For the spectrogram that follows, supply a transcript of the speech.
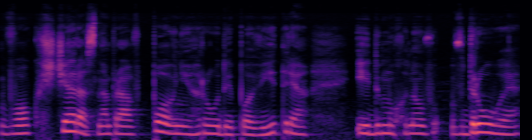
Вовк ще раз набрав повні груди повітря і дмухнув вдруге.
